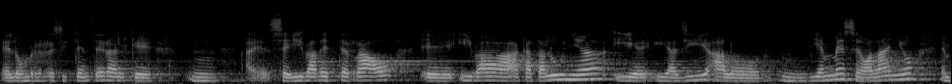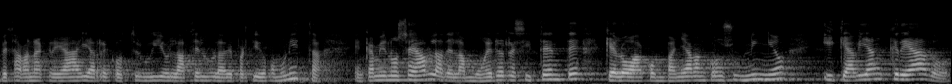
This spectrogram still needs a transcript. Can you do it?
el hombre resistente era el que mm, eh, se iba desterrado, eh, iba a Cataluña y, eh, y allí a los 10 meses o al año empezaban a crear y a reconstruir la célula del Partido Comunista. En cambio, no se habla de las mujeres resistentes que los acompañaban con sus niños y que habían creado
